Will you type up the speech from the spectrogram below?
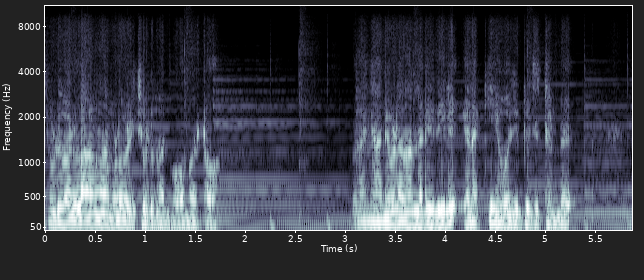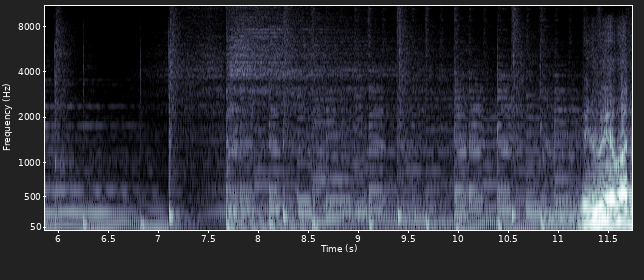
ചുടുവെള്ളമാണ് നമ്മൾ ഒഴിച്ചു കൊടുക്കാൻ പോകുന്നത് കേട്ടോ. ഇവിടെ ഞാനിവിടെ നല്ല രീതിയിൽ ഇളക്കി യോജിപ്പിച്ചിട്ടുണ്ട്. ഇത് വേവാൻ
